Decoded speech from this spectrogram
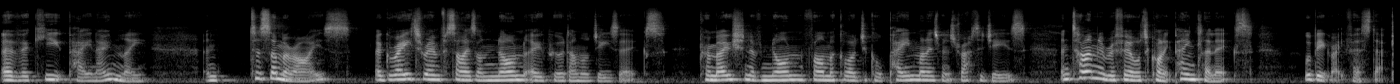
of acute pain only. And to summarise, a greater emphasis on non opioid analgesics, promotion of non pharmacological pain management strategies, and timely referral to chronic pain clinics would be a great first step.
